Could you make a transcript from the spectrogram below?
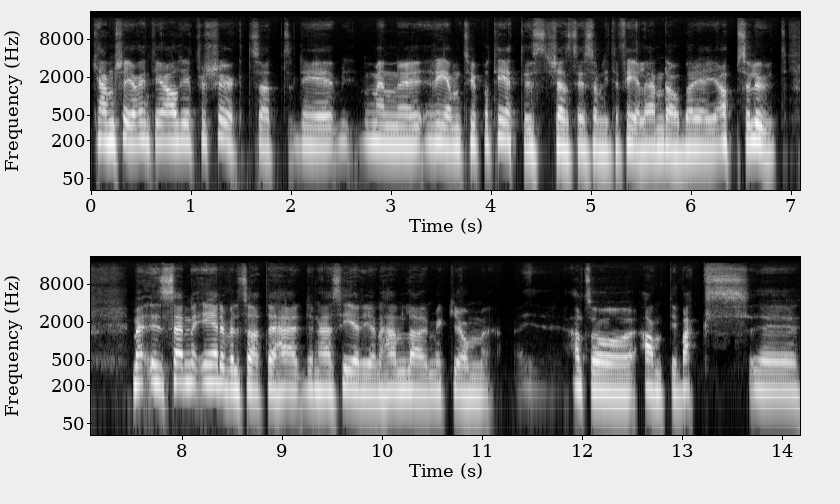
kanske. Jag vet inte, jag har aldrig försökt. Så att det, men eh, rent hypotetiskt känns det som lite fel ända att börja i, absolut. Men eh, sen är det väl så att här, den här serien handlar mycket om eh, alltså antivax eh,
